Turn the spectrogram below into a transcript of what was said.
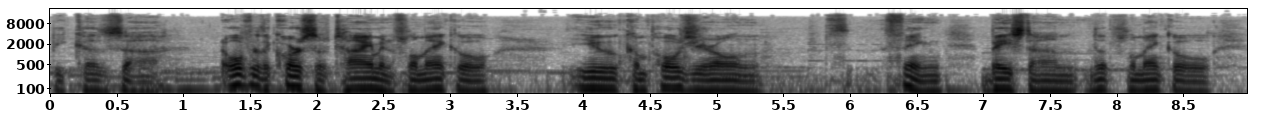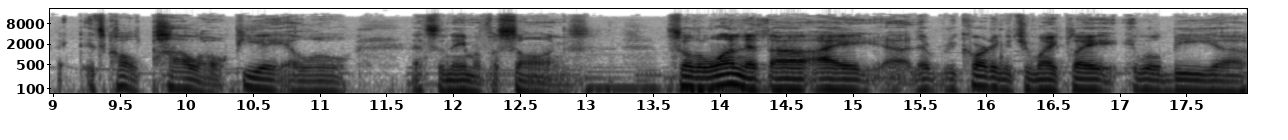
because uh, over the course of time in flamenco, you compose your own th- thing based on the flamenco. It's called Palo, P A L O. That's the name of the songs. So the one that uh, I, uh, the recording that you might play, it will be uh,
